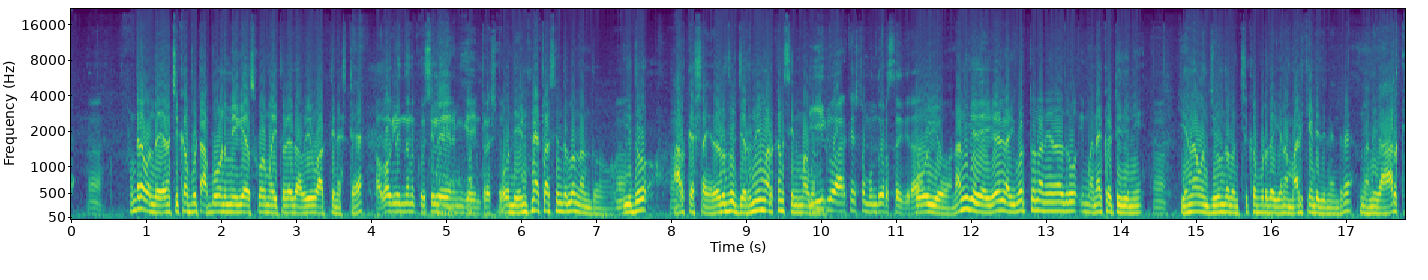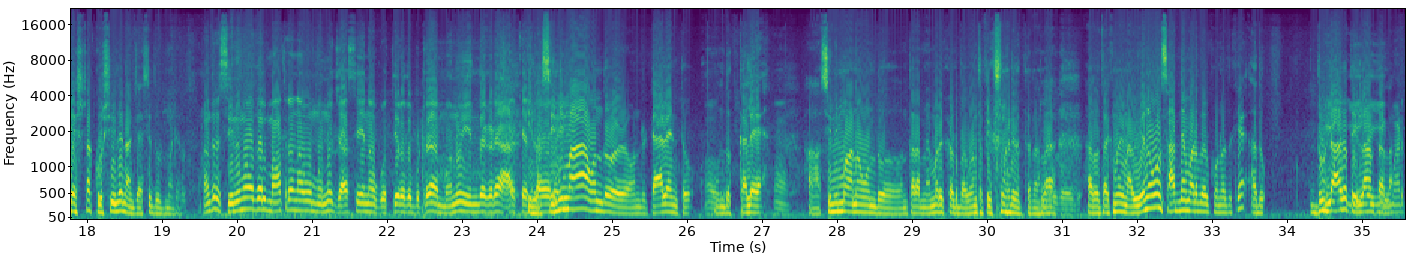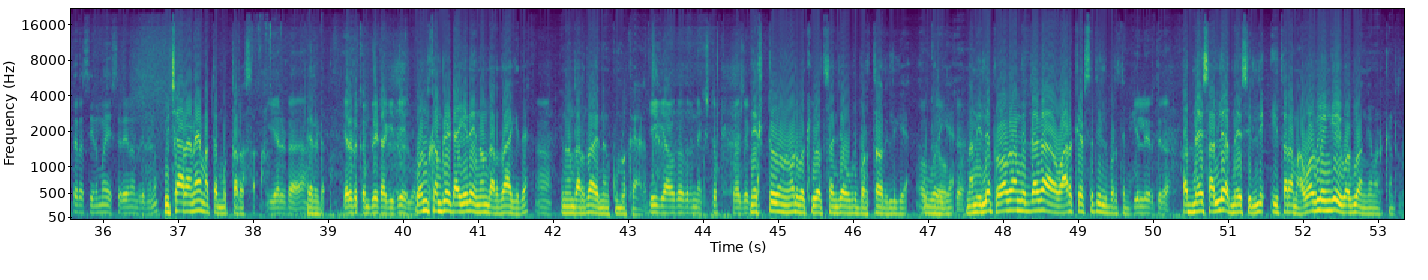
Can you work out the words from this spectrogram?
ಅಂದ್ರೆ ಒಂದು ಏನೋ ಚಿಕ್ಕ ಪುಟ್ಟ ಹಬ್ಬ ಹುಣ್ಣಿಮೆಗೆ ಹಸ್ಗಳು ಮೈ ತೊಳೆದು ಅವು ಇವು ಆಗ್ತೀನಿ ಅಷ್ಟೇ. ಅವಾಗ್ಲಿಂದನೂ ಕೃಷಿಲಿ ನಿಮಗೆ ಇಂಟ್ರೆಸ್ಟ್ ಒಂದು ಎಂಟನೇ ಕ್ಲಾಸಿಂದಲೂ ನಂದು ಇದು. ಆರ್ಕೆಸ್ಟ್ರಾ ಎರಡದು ಜರ್ನಿ ಮಾಡ್ಕೊಂಡು ಸಿನಿಮಾ ಈಗಲೂ ಆರ್ಕೆಸ್ಟ್ರಾ ಮುಂದುವರಿಸ್ತಾ ಇದ್ದೀರಾ? ಅಯ್ಯೋ ನನಗೆ ಹೇಳ ಇವತ್ತು ನಾನು ಏನಾದರೂ ಈ ಮನೆ ಕಟ್ಟಿದ್ದೀನಿ ಏನೋ ಒಂದು ಜೀವನದಲ್ಲಿ ಒಂದು ಚಿಕ್ಕ ಪುಟ್ಟದಾಗ ಏನೋ ಮಾಡ್ಕೊಂಡಿದ್ದೀನಿ ಅಂದ್ರೆ ನನಗೆ ಆರ್ಕೆಸ್ಟ್ರಾ ಕೃಷಿಲೇ ನಾನು ಜಾಸ್ತಿ ದುಡ್ಡು ಮಾಡಿರೋದು. ಅಂದ್ರೆ ಸಿನಿಮಾದಲ್ಲಿ ಮಾತ್ರ ನಾವು ಮನು ಜಾಸ್ತಿ ನಾವು ಗೊತ್ತಿರೋದು ಬಿಟ್ರೆ ಮನು ಹಿಂದೆಗಡೆ ಇಲ್ಲ ಆರ್ಕೆಸ್ಟ್ರಾ ಸಿನಿಮಾ ಒಂದು ಒಂದು ಟ್ಯಾಲೆಂಟು ಒಂದು ಕಲೆ. ಆ ಸಿನಿಮಾ ಅನ್ನೋ ಒಂದು ಒಂಥರ ಮೆಮೊರಿ ಕಾರ್ಡ್ ಭಗವಂತ ಫಿಕ್ಸ್ ಮಾಡಿರ್ತಾರಲ್ಲ ಅದ್ರ ತಕ್ಕನಾಗಿ ನಾವು ಏನೋ ಒಂದು ಸಾಧನೆ ಮಾಡಬೇಕು ಅನ್ನೋದಕ್ಕೆ ಅದು. ದುಡ್ಡು ಆಗುತ್ತೆ ಇಲ್ಲ ಅಂತ ಅಲ್ಲ ಮಾಡ್ತಿರೋ ಸಿನಿಮಾ ಹೆಸರು ಏನಂದ್ರೆ ವಿಚಾರಣೆ ಮತ್ತೆ ಮುತ್ತರಸ. ಎರಡ. ಎರಡು. ಎರಡು ಕಂಪ್ಲೀಟ್ ಆಗಿದೆ ಇಲ್ವಾ? ಒಂದು ಕಂಪ್ಲೀಟ್ ಆಗಿದೆ ಇನ್ನೊಂದು ಅರ್ಧ ಆಗಿದೆ. ಹಾಂ. ಇನ್ನೊಂದು ಅರ್ಧ ಇನ್ನೊಂದು ಕುಂಬಳಕಾಯಿ ಆಗುತ್ತೆ. ಈಗ ಯಾವ್ದಾದ್ರು ನೆಕ್ಸ್ಟ್ ಪ್ರಾಜೆಕ್ಟ್ ನೆಕ್ಸ್ಟ್ ನೋಡ್ಬೇಕು ಇವತ್ತು ಸಂಜೆ ಒಬ್ರು ಬರ್ತಾವ್ರು ಇಲ್ಲಿಗೆ ಊರಿಗೆ. okay. ನಾನು ಇಲ್ಲೇ ಪ್ರೋಗ್ರಾಮ್ ಇದ್ದಾಗ ವಾರಕ್ಕೆ ಎರಡು ಸತಿ ಇಲ್ಲಿ ಬರ್ತೀನಿ. ಇಲ್ಲಿ ಇರ್ತೀರಾ ಹದಿನೈದು ಅಲ್ಲಿ ಹದಿನೈದು ಇಲ್ಲಿ ಈ ಥರ ಅವಾಗಲೂ ಹಿಂಗೆ ಇವಾಗಲೂ ಹಂಗೆ ಮಾಡ್ಕೊಂಡ್ರು.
